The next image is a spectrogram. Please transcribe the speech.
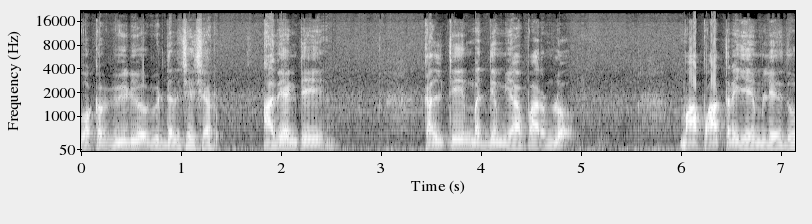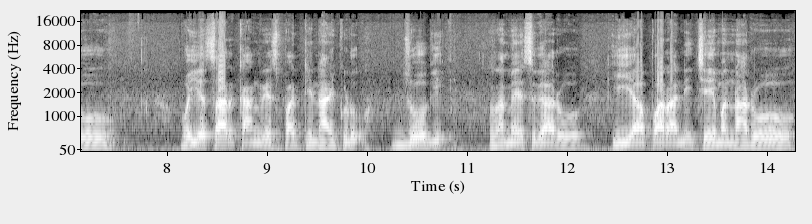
ఒక వీడియో విడుదల చేశారు. అదేంటి? కల్తీ మద్యం వ్యాపారంలో మా పాత్ర ఏం లేదు. వైఎస్ఆర్ కాంగ్రెస్ పార్టీ నాయకుడు జోగి రమేష్ గారు ఈ వ్యాపారాన్ని చేయమన్నారు.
